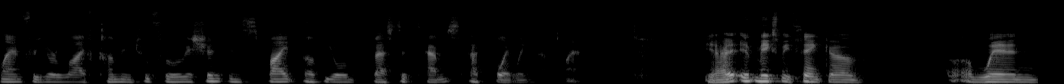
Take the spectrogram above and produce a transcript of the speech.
plan for your life come into fruition in spite of your best attempts at foiling that plan. Yeah, it makes me think of uh, when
